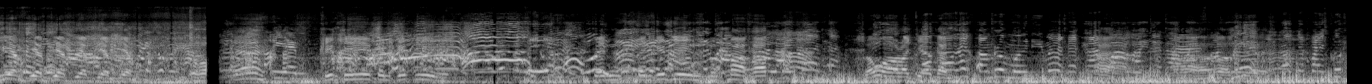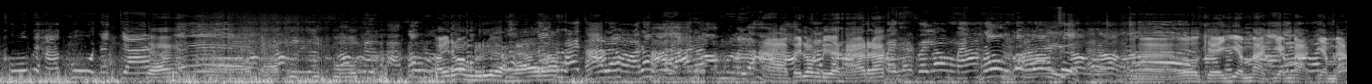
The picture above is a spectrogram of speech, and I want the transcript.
เยี่ยมเยี่ยมเยี่ยมเยี่ยมเยี่ยมเยี่ยมโอ้โหเอ๊ะคลิปนี้เป็นคลิปที่เป็นเป็นคลิปที่หนุกมากครับ แล้วเราเจอกัน ให้ความร่วมมือดีมากนะคะอ่าว่าไปนะคะอ่าโอเคนี่เราจะไปคุดคูไปหาคู่นะจ๊ะจังเอ้ยหาพูดพูดพูดไปร่องเรือหารักหารักร่องเรือร่องเรืออ่าไปร่องเรือหารักไปร่องนะร่องร่องร่องสิอ่าโอเคเยี่ยมมากเยี่ยมมากเยี่ยมมาก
